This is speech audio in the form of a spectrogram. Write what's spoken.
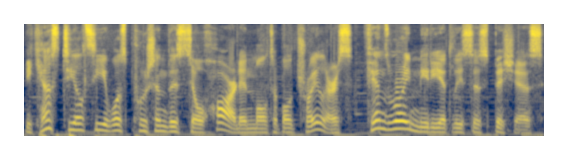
Because TLC was pushing this so hard in multiple trailers, fans were immediately suspicious.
